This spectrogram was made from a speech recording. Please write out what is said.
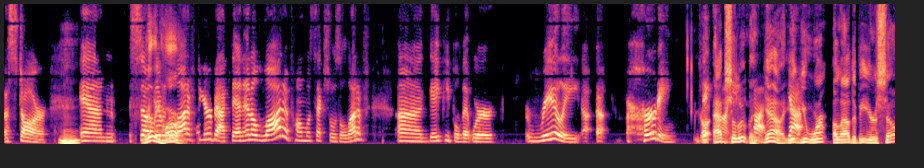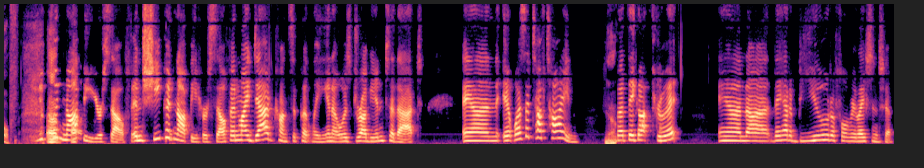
a star." Mm-hmm. And so really there was hard. a lot of fear back then, and a lot of homosexuals, a lot of uh, gay people that were really uh, uh hurting Oh, absolutely. Yeah. yeah. You, you, weren't allowed to be yourself. You uh, could uh, not uh, be yourself. And she could not be herself. And my dad, consequently, you know, was drug into that. And it was a tough time. Yeah. But they got through it. And uh, they had a beautiful relationship.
